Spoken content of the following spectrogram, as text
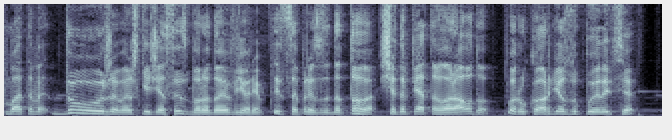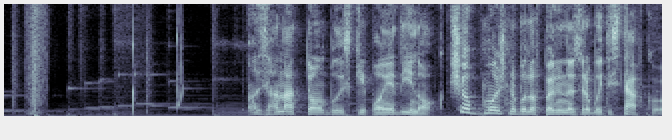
матиме дуже важкі часи з бородою Ф'юрі. І це призведе до того, що до п'ятого раунду перукарня зупиниться. Занадто близький поєдинок, щоб можна було впевнено зробити ставку.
